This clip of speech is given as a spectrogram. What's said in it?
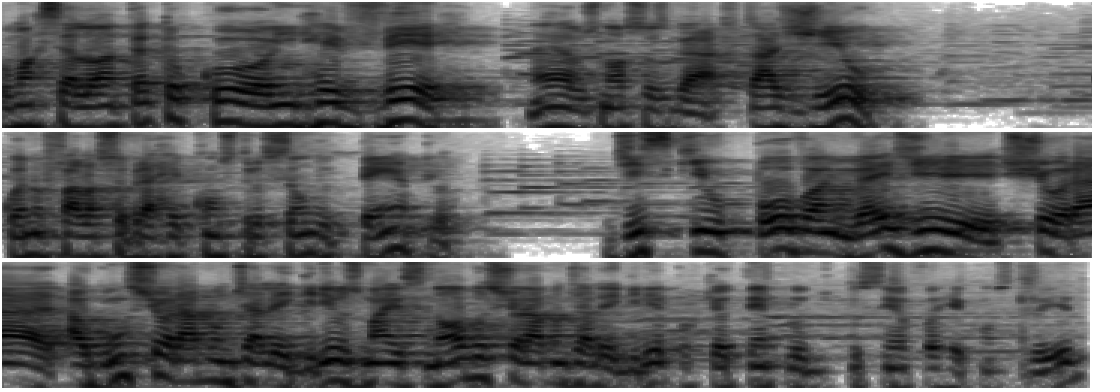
o Marcelão até tocou em rever né, os nossos gastos. A Geu, quando fala sobre a reconstrução do templo, diz que o povo, ao invés de chorar, alguns choravam de alegria, os mais novos choravam de alegria porque o templo do Senhor foi reconstruído.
